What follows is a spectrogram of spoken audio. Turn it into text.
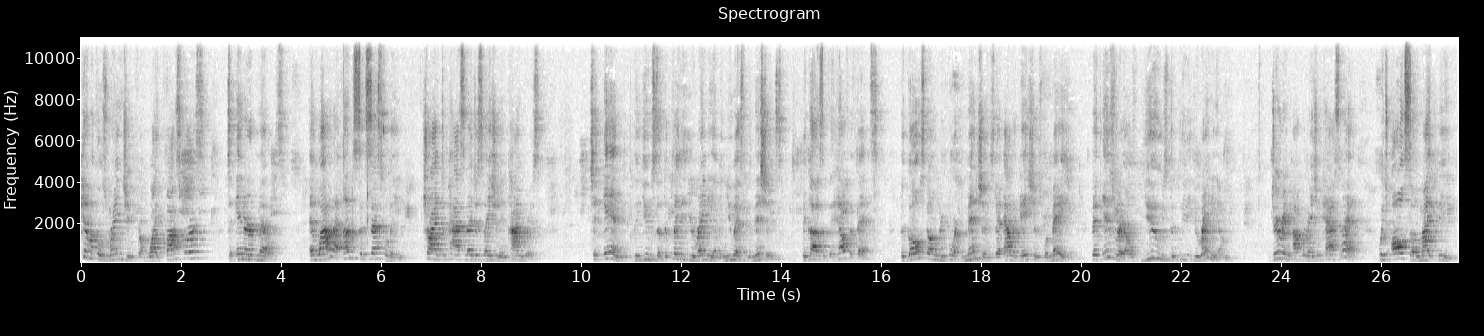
Chemicals ranging from white phosphorus to inert metals. And while I unsuccessfully tried to pass legislation in Congress to end the use of depleted uranium in U.S. munitions because of the health effects, the Goldstone report mentions that allegations were made that Israel used depleted uranium during Operation Cast Lead, which also might be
